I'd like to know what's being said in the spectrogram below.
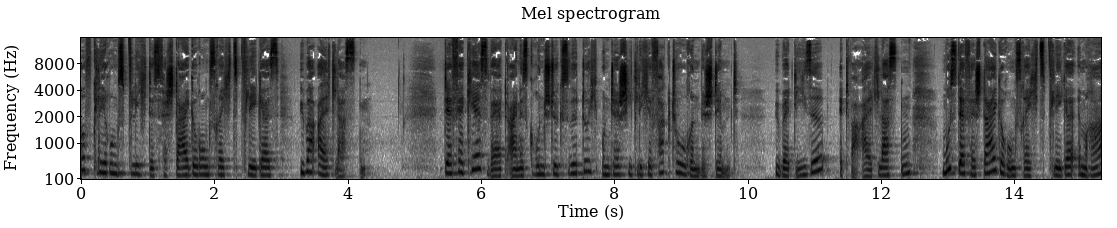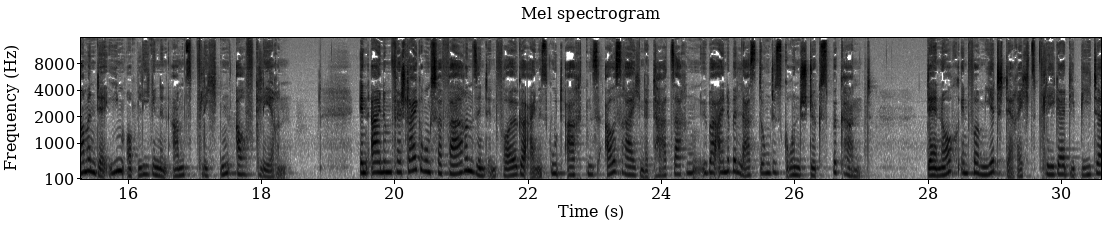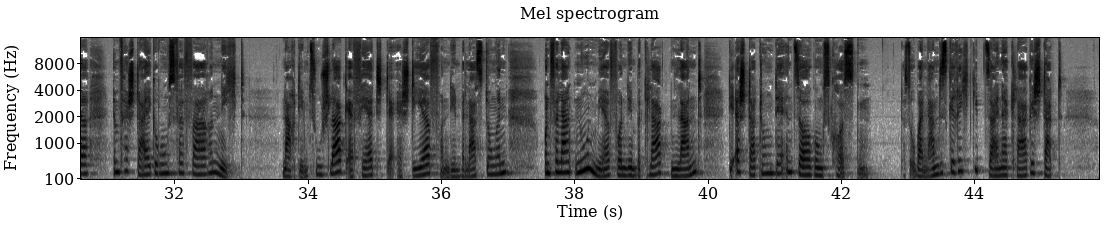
Aufklärungspflicht des Versteigerungsrechtspflegers über Altlasten. Der Verkehrswert eines Grundstücks wird durch unterschiedliche Faktoren bestimmt. Über diese, etwa Altlasten, muss der Versteigerungsrechtspfleger im Rahmen der ihm obliegenden Amtspflichten aufklären. In einem Versteigerungsverfahren sind infolge eines Gutachtens ausreichende Tatsachen über eine Belastung des Grundstücks bekannt. Dennoch informiert der Rechtspfleger die Bieter im Versteigerungsverfahren nicht. Nach dem Zuschlag erfährt der Ersteher von den Belastungen und verlangt nunmehr von dem beklagten Land die Erstattung der Entsorgungskosten. Das Oberlandesgericht gibt seiner Klage statt.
